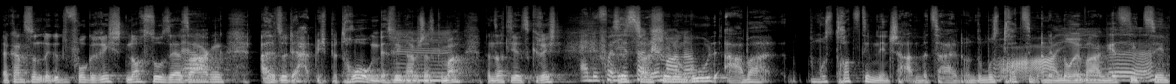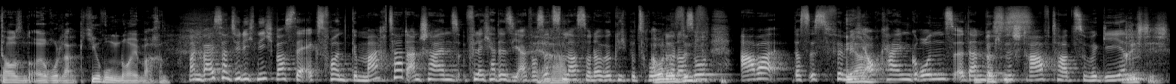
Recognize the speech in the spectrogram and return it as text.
da kannst du vor Gericht noch so sehr sagen, also der hat mich betrogen, deswegen habe ich das gemacht. Dann sagt dir das Gericht, Ja, du das verlierst ist zwar halt schön immer, und ne? gut, aber du musst trotzdem den Schaden bezahlen und du musst trotzdem an den Boah, Neuwagen jetzt die übel. 10.000 Euro Lackierung neu machen. Man weiß natürlich nicht, was der Ex-Freund gemacht hat. Anscheinend, vielleicht hat er sie einfach Ja. sitzen lassen oder wirklich betrogen oder so. Aber das ist für mich Ja. auch kein Grund, äh, dann Das wirklich eine Straftat zu begehen. Richtig.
